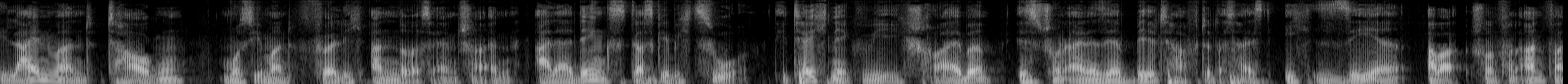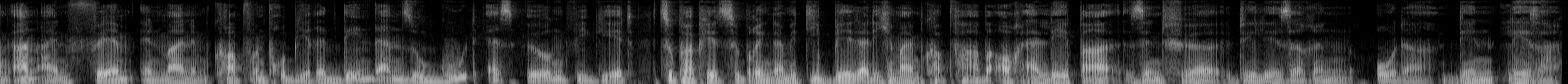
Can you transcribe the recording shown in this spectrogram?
die Leinwand taugen, muss jemand völlig anderes entscheiden. Allerdings, das gebe ich zu, die Technik, wie ich schreibe, ist schon eine sehr bildhafte. Das heißt, ich sehe aber schon von Anfang an einen Film in meinem Kopf und probiere den dann so gut es irgendwie geht zu Papier zu bringen, damit die Bilder, die ich in meinem Kopf habe, auch erlebbar sind für die Leserin oder den Leser.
